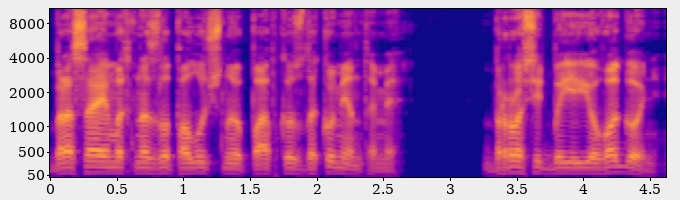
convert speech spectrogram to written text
бросаемых на злополучную папку с документами. Бросить бы ее в огонь.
